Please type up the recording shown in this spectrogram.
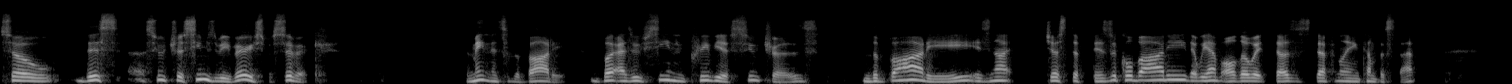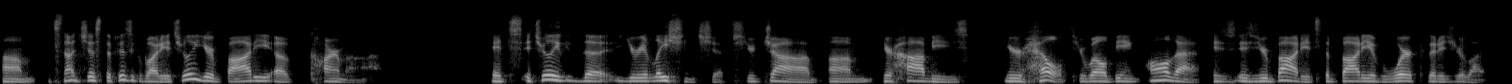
so, this uh, sutra seems to be very specific the maintenance of the body. But as we've seen in previous sutras, the body is not just the physical body that we have, although it does definitely encompass that um, it's not just the physical body it's really your body of karma. It's it's really the your relationships your job um, your hobbies your health your well-being all that is is your body. It's the body of work that is your life.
